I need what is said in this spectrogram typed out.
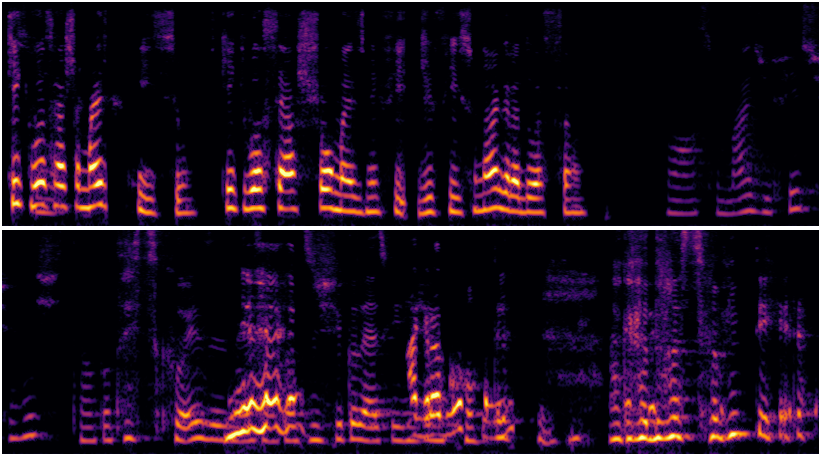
O que, que você acha mais difícil? O que, que você achou mais difícil na graduação? Nossa, o mais difícil, gente, são tantas coisas, né? São tantas dificuldades que a gente a encontra. A graduação inteira.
